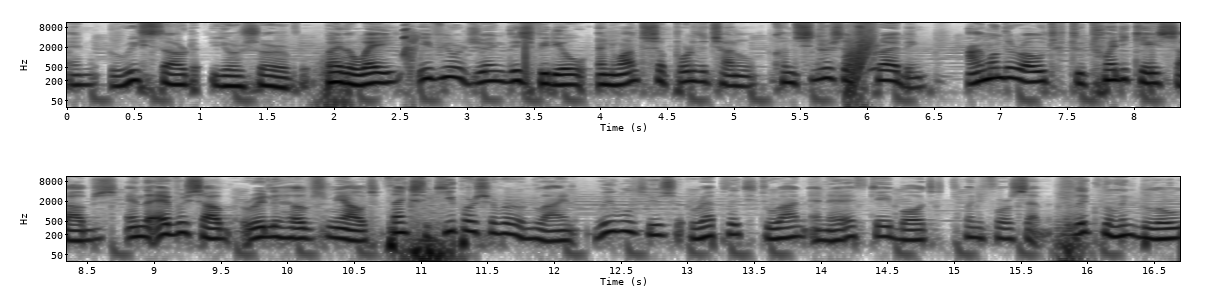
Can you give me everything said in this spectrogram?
and restart your server. By the way if you're enjoying this video and want to support the channel consider subscribing I'm on the road to 20k subs and every sub really helps me out. Thanks to keep our server online, we will use Replit to run an AFK bot 24-7. Click the link below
